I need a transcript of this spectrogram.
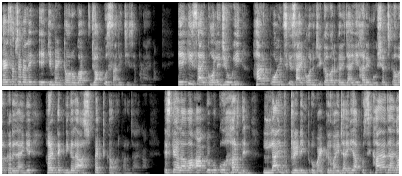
गाइस सबसे पहले एक ही मेंटर होगा जो आपको सारी चीज़ें पढ़ाएगा। एक ही साइकोलॉजी होगी, हर पॉइंट्स की साइकोलॉजी कवर करी जाएगी, हर इमोशंस कवर करे जाएँगे, हर टेक्निकल एस्पेक्ट कवर करा जाएगा। इसके अलावा आप लोगों को हर दिन लाइव ट्रेडिंग प्रोवाइड करवाई जाएगी। आपको सिखाया जाएगा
